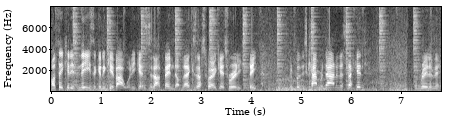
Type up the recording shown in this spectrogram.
I'm thinking his knees are going to give out when he gets to that bend up there because that's where it gets really steep. Going to put this camera down in a second and reel him in.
